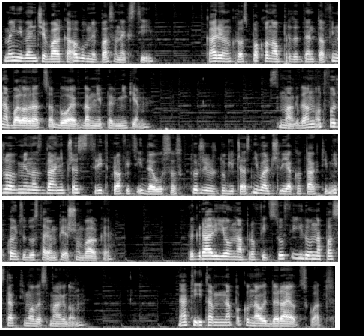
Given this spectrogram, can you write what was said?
W main evencie walka o główny pas NXT. Karrion Cross pokonał prezydenta Fina Balora, co było jak dla mnie pewnikiem. SmackDown otworzyła wymiana zdań przez Street Profits i Deusos, którzy już długi czas nie walczyli jako tag team i w końcu dostają pierwszą walkę. Wygrali ją na Profitsów i idą na pasy tag teamowe SmackDown. Nati i Tamina pokonały The Riot Squad.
